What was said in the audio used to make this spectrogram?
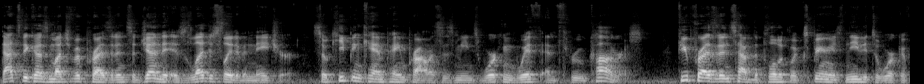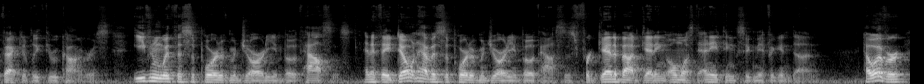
That's because much of a president's agenda is legislative in nature, so keeping campaign promises means working with and through Congress. Few presidents have the political experience needed to work effectively through Congress, even with a supportive majority in both houses. And if they don't have a supportive majority in both houses, forget about getting almost anything significant done. However,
